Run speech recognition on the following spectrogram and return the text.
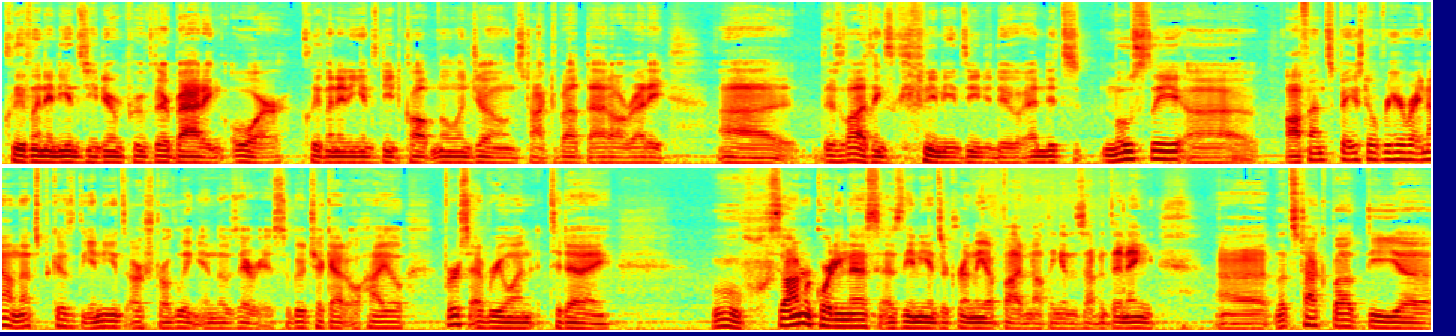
Cleveland Indians need to improve their batting, or Cleveland Indians need to call up Nolan Jones. Talked about that already. Uh, there's a lot of things the Indians need to do, and it's mostly uh, offense based over here right now, and that's because the Indians are struggling in those areas. So go check out Ohio versus everyone today. Ooh, so I'm recording this as the Indians are currently up five nothing in the seventh inning. Uh, let's talk about the uh,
